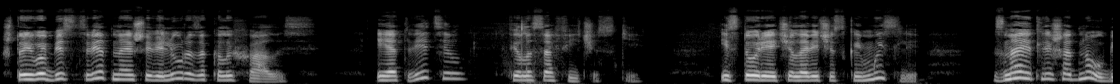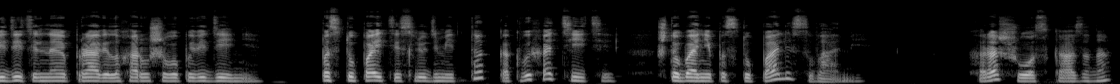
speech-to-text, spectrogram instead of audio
что его бесцветная шевелюра заколыхалась, и ответил философически. История человеческой мысли знает лишь одно убедительное правило хорошего поведения. Поступайте с людьми так, как вы хотите, чтобы они поступали с вами. Хорошо сказано,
